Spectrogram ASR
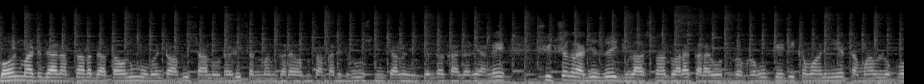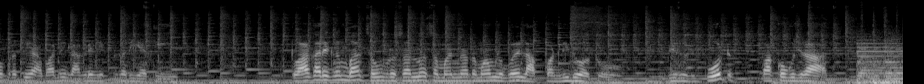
ભવન માટે દાન આપનારા દાતાઓનું મોમેન્ટો આપી સાલ ઓઢાડી સન્માન કરાયું હતું. આ કાર્યક્રમનું સંચાલન હિતેન્દ્ર કાલરિયા અને શિક્ષક રાજેશભાઈ જુલાસના દ્વારા કરાયું હતું. પ્રમુખ કેટી કમાણીએ તમામ લોકો પ્રત્યે આભારની લાગણી વ્યક્ત કરી હતી. તો આ કાર્યક્રમ બાદ સૌ પ્રસારના સમાજના તમામ લોકોએ લાભ પણ લીધો હતો. બ્યુરો રિપોર્ટ પાકો ગુજરાત.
